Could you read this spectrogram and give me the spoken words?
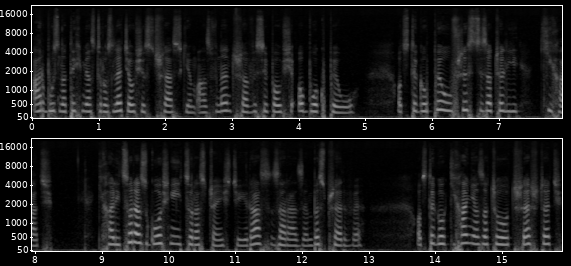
Arbuz natychmiast rozleciał się z trzaskiem, a z wnętrza wysypał się obłok pyłu. Od tego pyłu wszyscy zaczęli kichać. Kichali coraz głośniej i coraz częściej, raz za razem, bez przerwy. Od tego kichania zaczęło trzeszczeć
